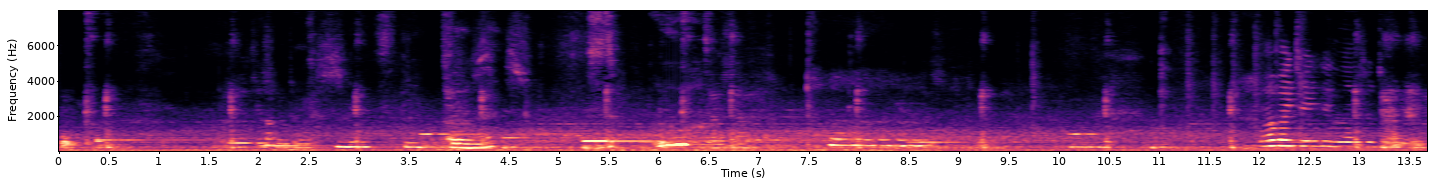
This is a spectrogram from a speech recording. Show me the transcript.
Why am I taking lots damage?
